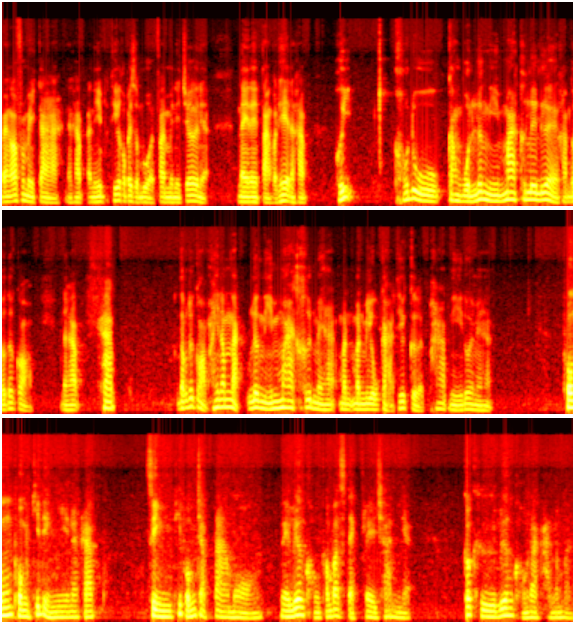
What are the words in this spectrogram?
Bank of America นะครับ อันนี้ที่เขาไปสำรวจ Fund Manager เนี่ยในในต่างประเทศนะครับเฮ้ย เขาดูกังวลเรื่องนี้มากขึ้นเรื่อยๆครับดรกอบนะครับครับดรกอบให้น้ำหนักเรื่องนี้มากขึ้นไหมฮะมันมันมีโอกาสที่เกิดภาพนี้ด้วยไหมฮะผมผมคิดอย่างนี้นะครับ สิ่งที่ผมจับตามองในเรื่องของคำว่า stagflation เนี่ยก็คือเรื่องของราคาน้ำมัน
